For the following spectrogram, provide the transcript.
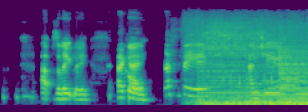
Absolutely. Okay. Cool. Nice to see you. And you.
